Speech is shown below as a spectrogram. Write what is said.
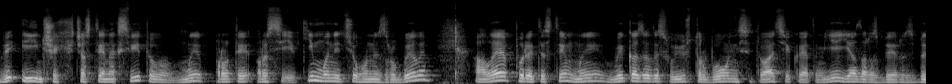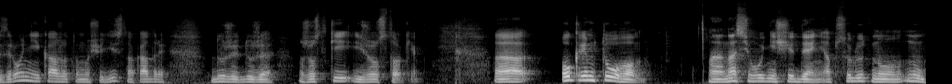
в інших частинах світу. Ми проти Росії. Втім, вони цього не зробили. Але поряд із тим ми виказали свою стурбованість ситуацію, яка там є. Я зараз без іронії кажу, тому що дійсно кадри дуже дуже жорсткі і жорстокі. Окрім того, е, на сьогоднішній день абсолютно ну,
